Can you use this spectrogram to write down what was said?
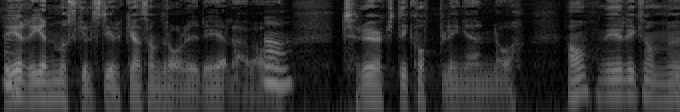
det är ren muskelstyrka som drar i det hela. Va? Och Ja. Trögt i kopplingen och ja det är liksom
